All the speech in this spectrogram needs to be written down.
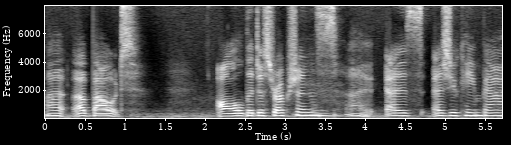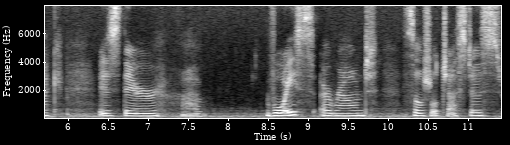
uh, about all the disruptions mm uh, as as you came back? Is there a voice around social justice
